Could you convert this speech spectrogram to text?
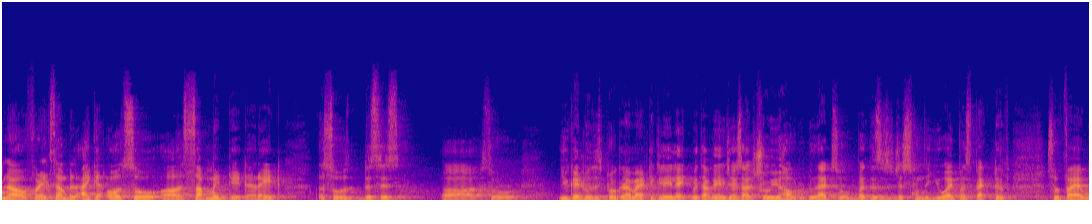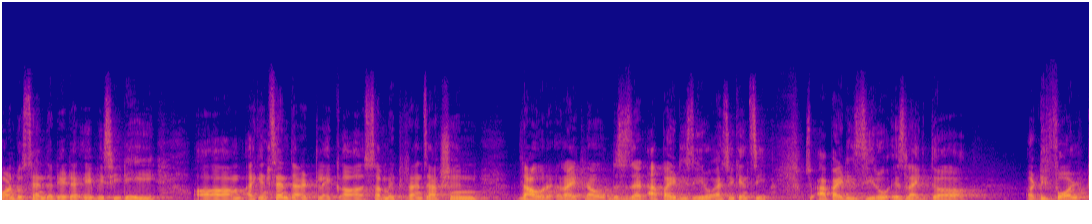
now, for example, I can also uh, submit data, right? Uh, so this is, uh, so you can do this programmatically like with Avail.js, I'll show you how to do that. So, but this is just from the UI perspective. So if I want to send the data ABCD, um, I can send that like uh, submit transaction. Now, right now, this is at app ID zero, as you can see. So app ID zero is like the default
